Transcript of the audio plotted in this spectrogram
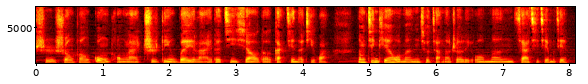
是双方共同来制定未来的绩效的改进的计划。那么今天我们就讲到这里，我们下期节目见。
